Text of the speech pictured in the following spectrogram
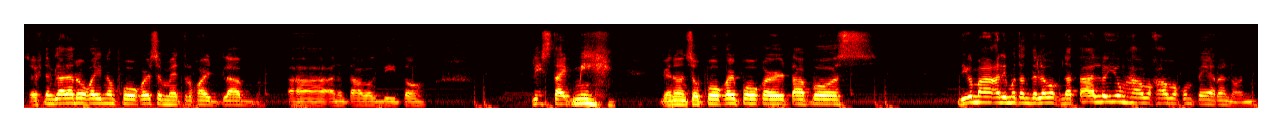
So if naglalaro kayo ng poker sa Metro Card Club, uh, anong tawag dito? Please type me. Ganon. So poker poker tapos di ko makakalimutan dalawa. Natalo yung hawak-hawak kong pera noon.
